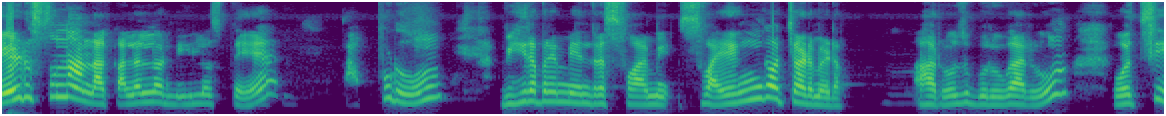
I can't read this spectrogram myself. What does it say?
ఏడుస్తున్నా నా కళ్ళల్లో నీళ్ళు వస్తే అప్పుడు వీరబ్రహ్మేంద్ర స్వామి స్వయంగా వచ్చాడు మేడం. ఆ రోజు గురువుగారు వచ్చి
